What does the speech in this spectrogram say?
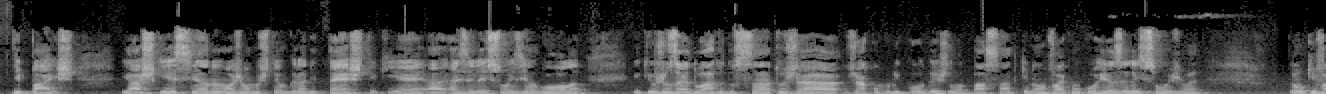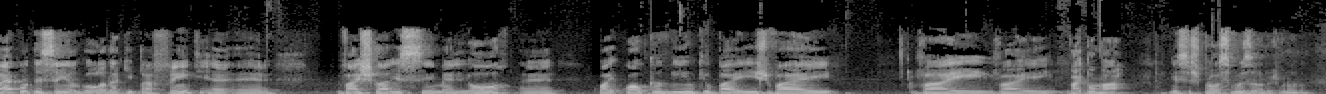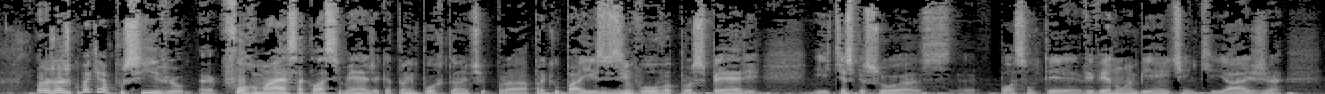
de paz. E acho que esse ano nós vamos ter um grande teste, que é a, as eleições em Angola e que o José Eduardo dos Santos já, já comunicou desde o ano passado que não vai concorrer às eleições, não é? Então, o que vai acontecer em Angola daqui para frente é, é, vai esclarecer melhor é, qual, qual caminho que o país vai, vai, vai, vai tomar nesses próximos anos, Bruno. Agora, Jorge, como é que é possível é, formar essa classe média que é tão importante para que o país desenvolva, prospere e que as pessoas é, possam ter viver num ambiente em que haja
